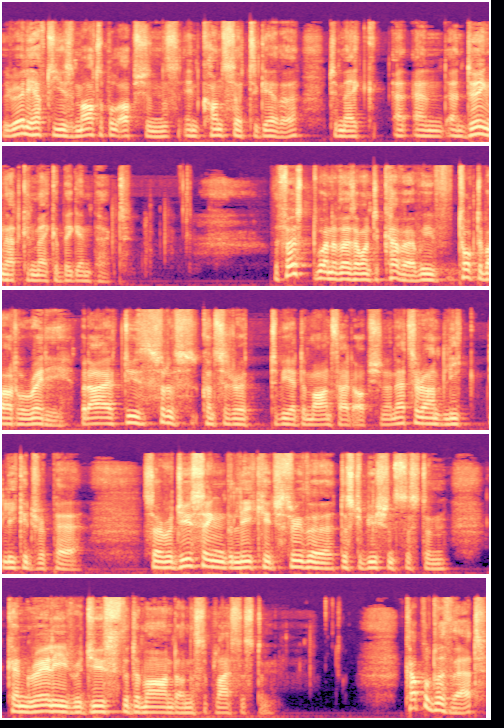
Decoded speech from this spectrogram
We really have to use multiple options in concert together to make, and, and doing that can make a big impact. The first one of those I want to cover, we've talked about already, but I do sort of consider it to be a demand side option, and that's around leak, leakage repair. So reducing the leakage through the distribution system can really reduce the demand on the supply system. Coupled with that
